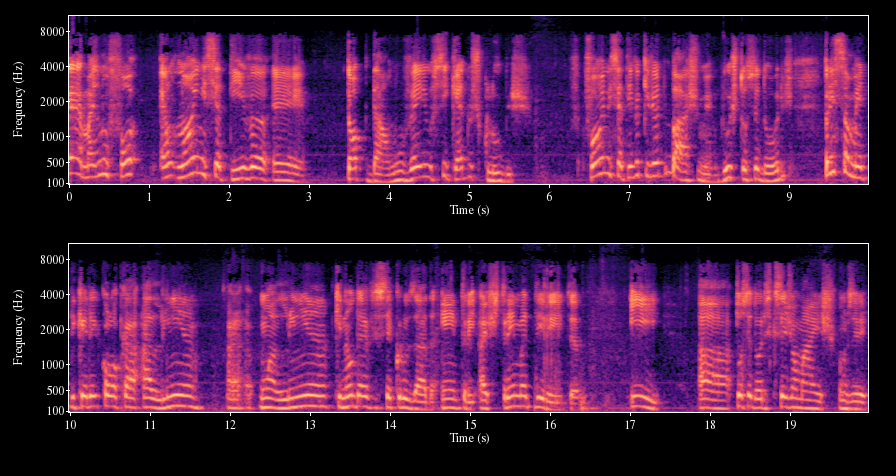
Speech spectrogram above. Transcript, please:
É, mas não foi. É, não é uma iniciativa é, top-down, não veio sequer dos clubes. Foi uma iniciativa que veio de baixo mesmo, dos torcedores, principalmente de querer colocar a linha, uma linha que não deve ser cruzada entre a extrema-direita e a, torcedores que sejam mais, vamos dizer,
